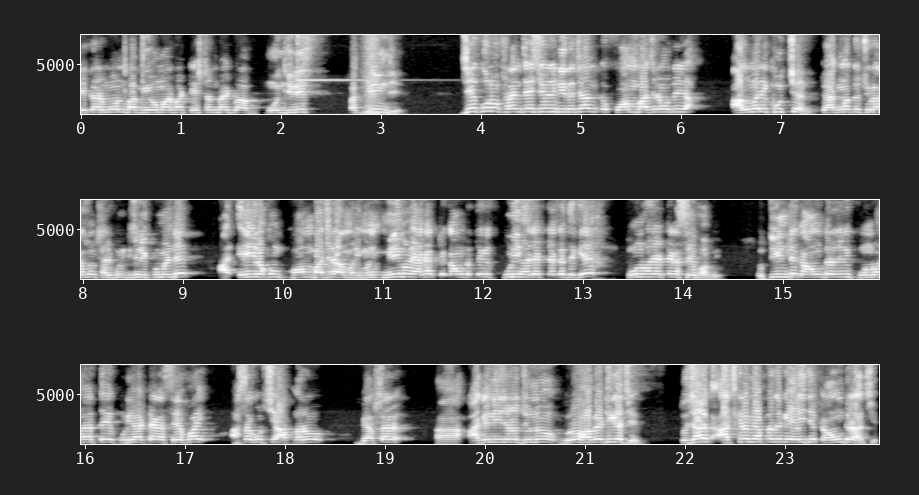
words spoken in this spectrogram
কেকার মন বা মিওমার বা টেস্ট অ্যান্ড বাইট বা মন জিনিস বা ক্রিমজি যে কোনো ফ্র্যাঞ্চাইজি যদি নিতে চান, তো কম বাজারের মধ্যে আলমারি খুঁজছেন, তো একমাত্র চলে আসুন সারিফুল কিচেন ইকুইপমেন্টে আর এই রকম কম বাজারের আলমারি মানে মিনিমাম এক একটা কাউন্টার থেকে কুড়ি হাজার টাকা থেকে পনেরো হাজার টাকা সেভ হবে। তো তিনটে কাউন্টারে যদি পনেরো হাজার থেকে কুড়ি হাজার টাকা সেভ হয়, আশা করছি আপনারও ব্যবসার আগে নিয়ে যাওয়ার জন্য গ্রো হবে, ঠিক আছে? তো যাই হোক আজকে আমি আপনাদেরকে এই যে কাউন্টার আছে,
